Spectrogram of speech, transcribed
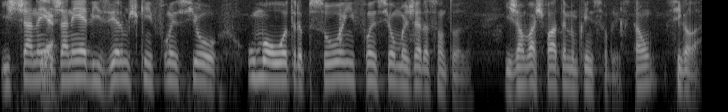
Isto já nem, Yeah. já nem é dizermos que influenciou uma ou outra pessoa, influenciou uma geração toda. E já me vais falar também um bocadinho sobre isso. Então, siga lá.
